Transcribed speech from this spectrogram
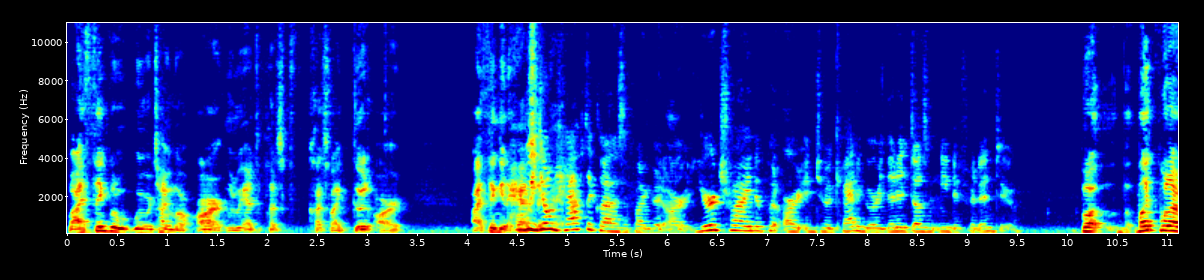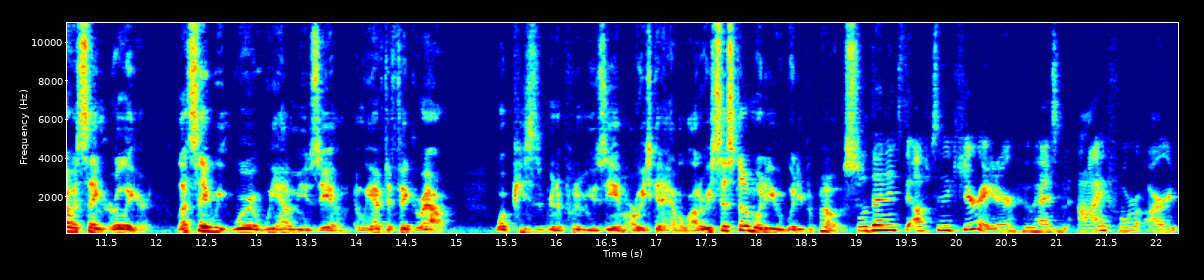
Well, I think when, when we're talking about art, when we have to class- classify good art, I think it has. We to, don't have to classify good art. You're trying to put art into a category that it doesn't need to fit into. But like what I was saying earlier, let's say we we we have a museum and we have to figure out what pieces we're going to put in a museum. Are we just going to have a lottery system? What do you what do you propose? Well, then it's up to the curator who has an eye for art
